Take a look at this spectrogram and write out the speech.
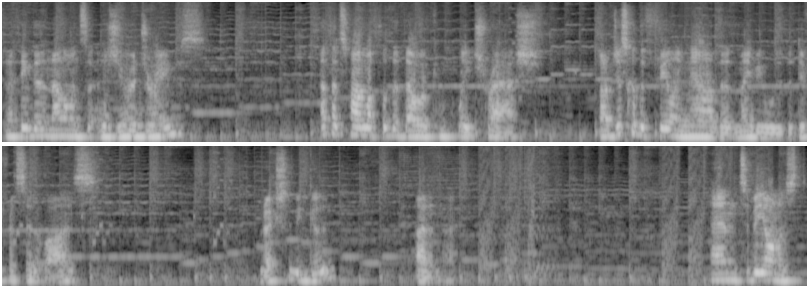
and I think there's another one's Azure Dreams. At the time, I thought that they were complete trash, but I've just got the feeling now that maybe with a different set of eyes, would actually be good. I don't know. And to be honest,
